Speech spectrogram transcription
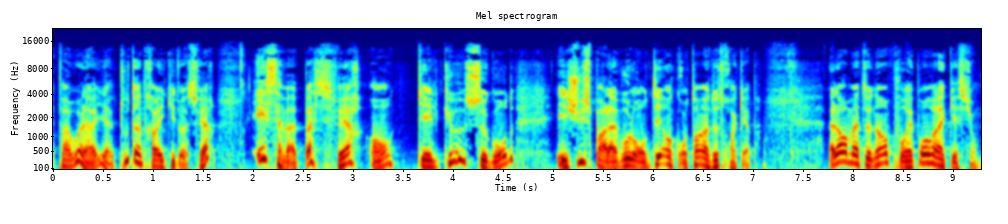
Enfin voilà, il y a tout un travail qui doit se faire. Et ça va pas se faire en quelques secondes et juste par la volonté en comptant 1, 2, 3, 4. Alors maintenant, pour répondre à la question,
